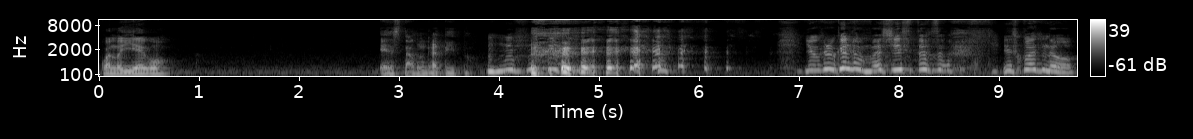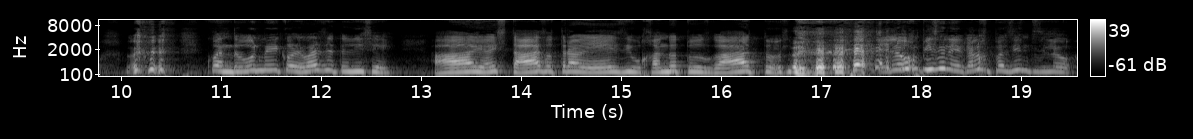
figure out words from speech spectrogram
Cuando llego, está un gatito. Yo creo que lo más chistoso es cuando, cuando un médico de base te dice, ay, ahí estás otra vez dibujando tus gatos. y luego empiezan a llegar los pacientes y luego,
